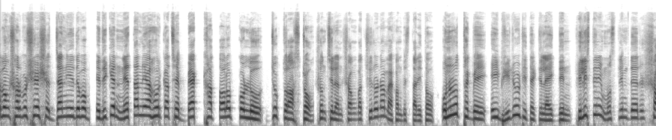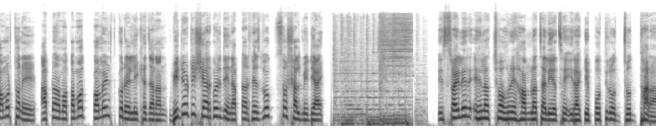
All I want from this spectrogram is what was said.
এবং সর্বশেষ জানিয়ে দেব, এদিকে নেতানিয়াহুর কাছে ব্যাখ্যা তলব করল যুক্তরাষ্ট্র। শুনছিলেন সংবাদ শিরোনাম, এখন বিস্তারিত। অনুরোধ থাকবে, এই ভিডিওটিতে একটি লাইক দিন। ফিলিস্তিনি মুসলিমদের সমর্থনে আপনার মতামত কমেন্টস করে লিখে জানান। ভিডিওটি শেয়ার করে দিন আপনার ফেসবুক, সোশ্যাল মিডিয়ায়। ইসরায়েলের এহলাদ শহরে হামলা চালিয়েছে ইরাকি প্রতিরোধ যোদ্ধারা।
